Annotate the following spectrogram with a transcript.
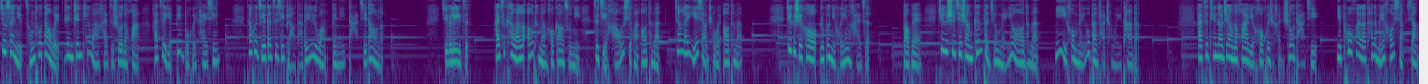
就算你从头到尾认真听完孩子说的话，孩子也并不会开心。他会觉得自己表达的欲望被你打击到了。举个例子，孩子看完了奥特曼后，告诉你自己好喜欢奥特曼，将来也想成为奥特曼。这个时候，如果你回应孩子：“宝贝，这个世界上根本就没有奥特曼，你以后没有办法成为他的。”孩子听到这样的话以后会是很受打击，你破坏了他的美好想象，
